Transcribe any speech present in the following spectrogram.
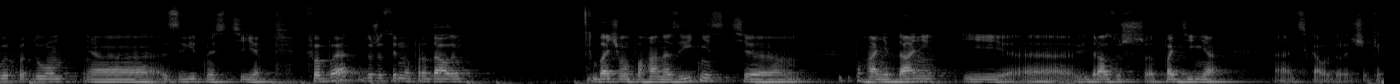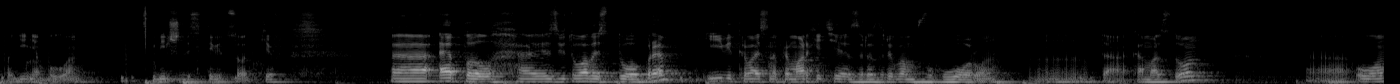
виходу е, звітності. ФБ дуже сильно продали. Бачимо погана звітність, е, погані дані і е, відразу ж падіння. Е, Цікаво, до речі, яке падіння було більше 10%. Е, Apple звітувалась добре і відкривається на премаркеті з розривом вгору. Так, Amazon. О,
